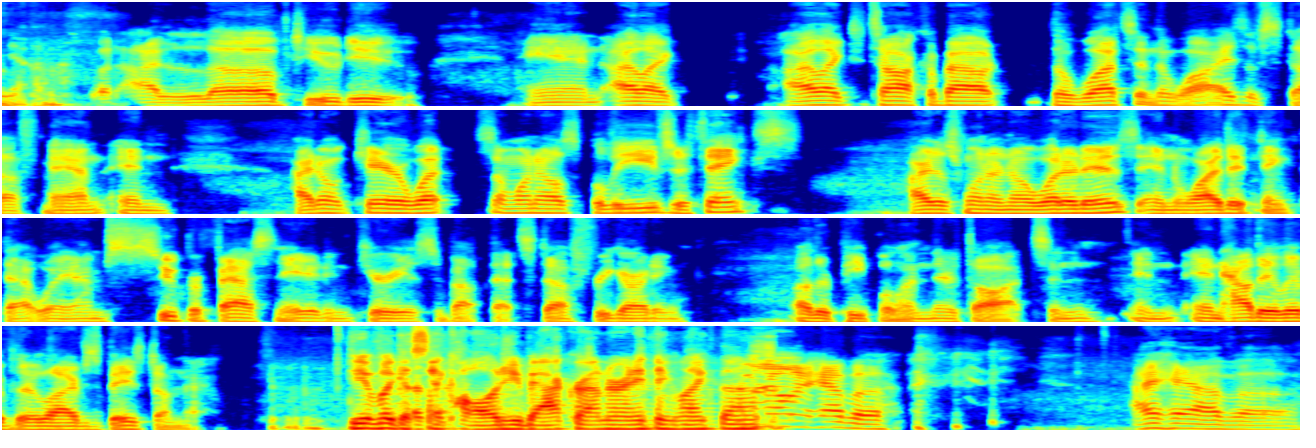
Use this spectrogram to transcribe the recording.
Yeah. What i love to do. And i like i like to talk about the what's and the whys of stuff man. And i don't care what someone else believes or thinks i just want to know what it is and why they think that way i'm super fascinated and curious about that stuff regarding other people and their thoughts and and and how they live their lives based on that do you have like a psychology background or anything like that well i have a i have a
